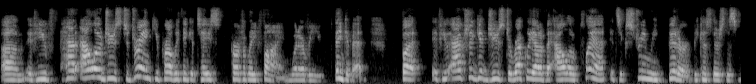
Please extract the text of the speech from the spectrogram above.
Um, if you've had aloe juice to drink, you probably think it tastes perfectly fine, whatever you think of it. But if you actually get juice directly out of the aloe plant, it's extremely bitter because there's this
